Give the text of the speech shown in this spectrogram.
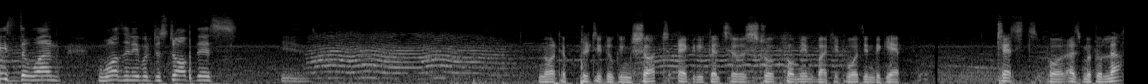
is the one who wasn't able to stop this. He- Not a pretty looking shot. Agricultural stroke from him, but it was in the gap. Test for Azmatullah.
